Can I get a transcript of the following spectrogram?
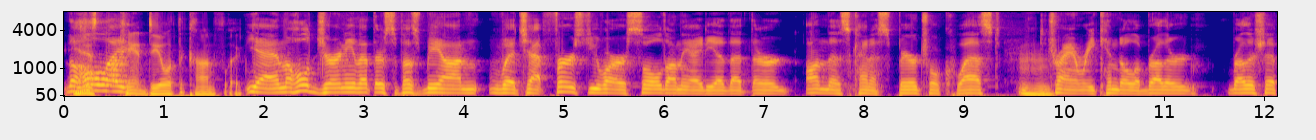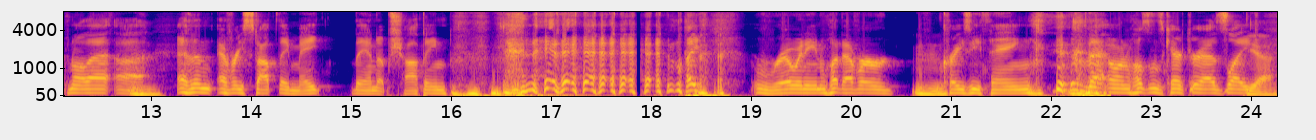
The he whole just like can't deal with the conflict. Yeah, and the whole journey that they're supposed to be on, which at first you are sold on the idea that they're on this kind of spiritual quest to try and rekindle a brother brothership and all that. Uh, And then every stop they make, they end up shopping and like ruining whatever mm-hmm. crazy thing that Owen Wilson's character has like Yeah.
